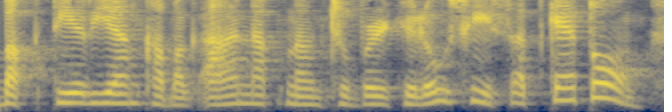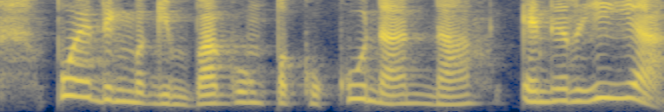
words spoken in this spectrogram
bakteryang kamag-anak ng tuberculosis at ketong pwedeng maging bagong pagkukunan ng enerhiya.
